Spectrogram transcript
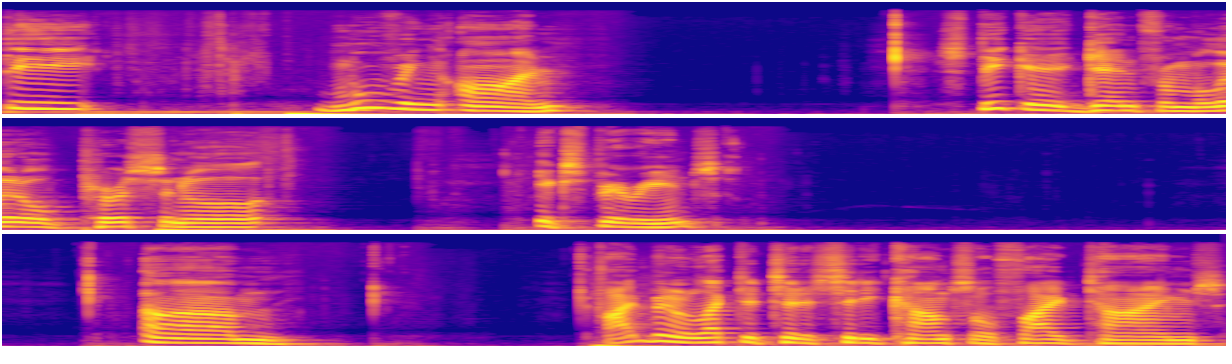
The moving on, speaking again from a little personal experience, um, I've been elected to the city council five times,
